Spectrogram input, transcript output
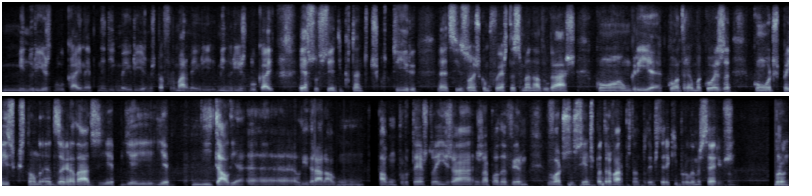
minorias de bloqueio, nem, nem digo maiorias, mas para formar maioria, minorias de bloqueio, é suficiente, e portanto discutir uh, decisões como foi esta semana do gás com a Hungria contra uma coisa, com outros países que estão desagradados e a, e a, e a Itália a, a liderar algum, algum protesto, aí já, já pode haver votos suficientes para travar. Portanto, podemos ter aqui problemas sérios. Bruno.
